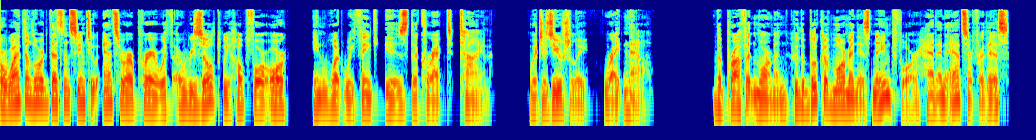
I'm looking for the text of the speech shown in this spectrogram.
or why the Lord doesn't seem to answer our prayer with a result we hope for or in what we think is the correct time, which is usually right now. The prophet Mormon, who the Book of Mormon is named for, had an answer for this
